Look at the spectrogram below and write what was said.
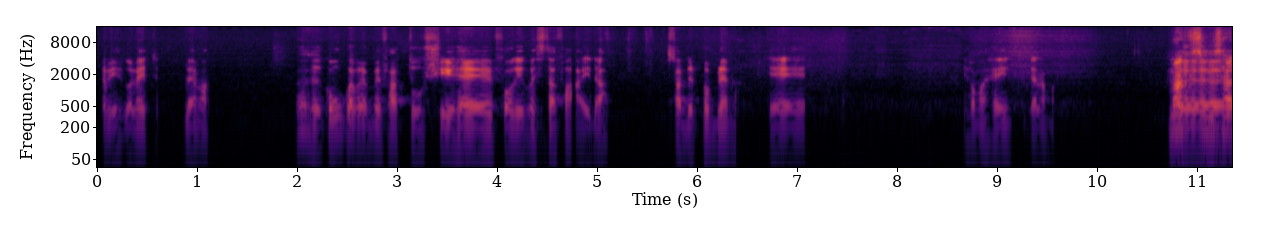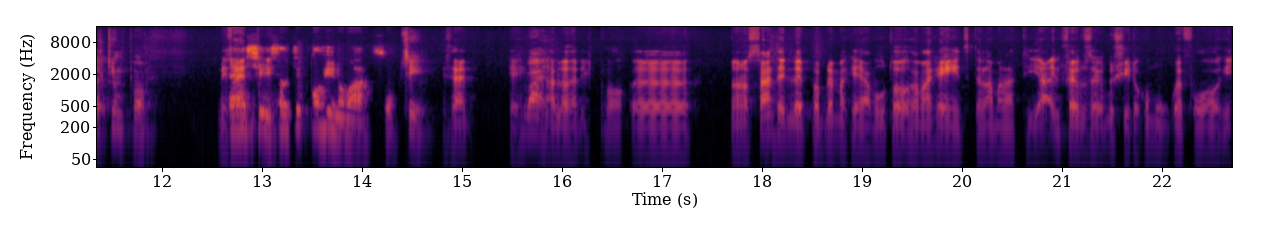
tra virgolette, problema, eh, comunque avrebbe fatto uscire fuori questa faida. Il problema che Roma Reigns della Max, mi salti un po'. Mi eh sì, salti un pochino Max. Sì. Mi senti? Okay. Vai. Allora, diciamo, eh, nonostante il problema che ha avuto Roma Reigns della malattia, il feudo sarebbe uscito comunque fuori.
